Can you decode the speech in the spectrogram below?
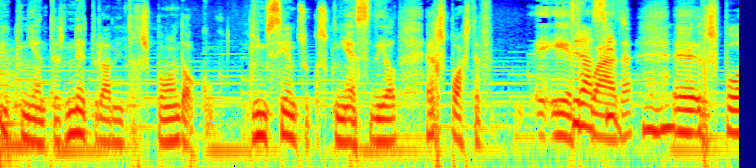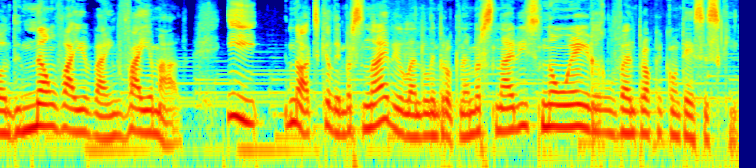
E o 500 naturalmente responde, ou conhecendo o que se conhece dele, a resposta é, é adequada, uhum. uh, responde não vai a bem, vai a mal. E Note que ele é marceneiro, Yolanda lembrou que ele é marceneiro, e isso não é irrelevante para o que acontece a seguir.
